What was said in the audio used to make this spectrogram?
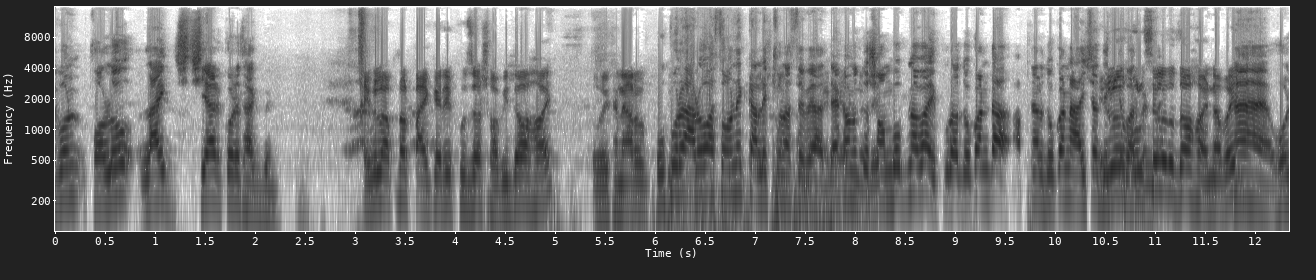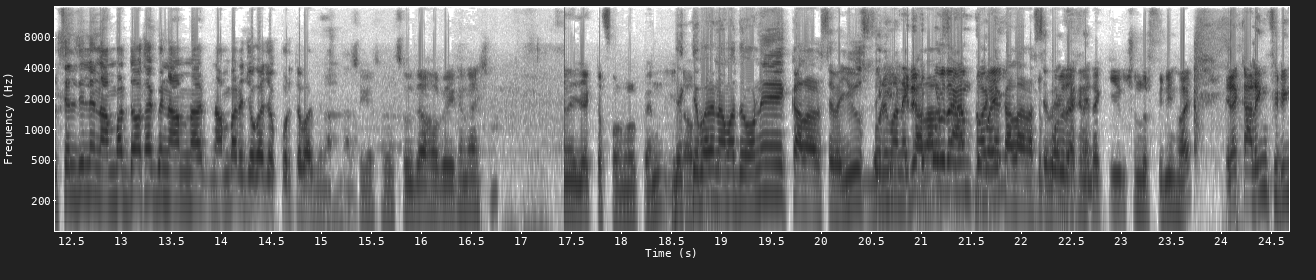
এবং ফলো লাইক শেয়ার করে থাকবেন। এগুলো আপনার পাইকারি খুচরা সবই দেওয়া হয়। তো এখানে আরও উপরে আরও আছে অনেক কালেকশন আছে ভাই দেখানো তো সম্ভব না ভাই পুরো দোকানটা আপনার দোকানে আইসা দেখতে পারবেন হোলসেলে। তো দেওয়া হয় না ভাই? হ্যাঁ হ্যাঁ হোলসেল দিলে নাম্বার দেওয়া থাকবে নাম্বারে যোগাযোগ করতে পারবেন আপনারা। ঠিক আছে হোলসেল দেওয়া হবে এখানে এই যে একটা ফর্মাল পেন দেখতে পারেন আমাদের অনেক কালার আছে ভাই ইউজ পরিমাণে কালার আছে দেখেন তো ভাই। কালার আছে এটা ভাই পরে দেখেন। এটা কি সুন্দর ফিটিং হয়। এটা কালিং ফিটিং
